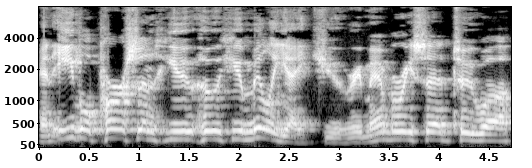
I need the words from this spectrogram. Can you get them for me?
An evil person who, who humiliates you. Remember, he said to uh,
